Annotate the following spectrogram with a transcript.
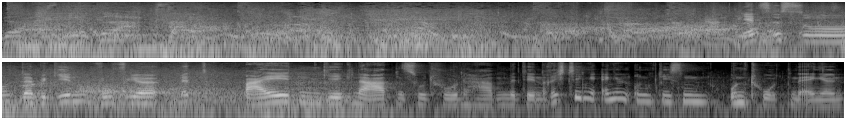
wird es ihr Grab sein. Ja, und jetzt ist so der Beginn, wo wir mit beiden Gegnerarten zu tun haben. Mit den richtigen Engeln und diesen untoten Engeln.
